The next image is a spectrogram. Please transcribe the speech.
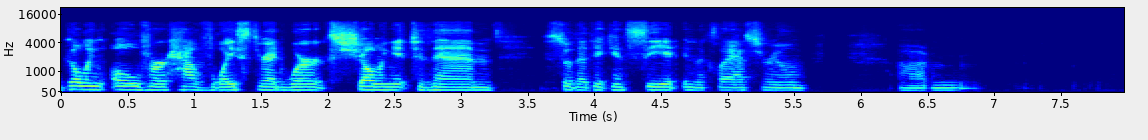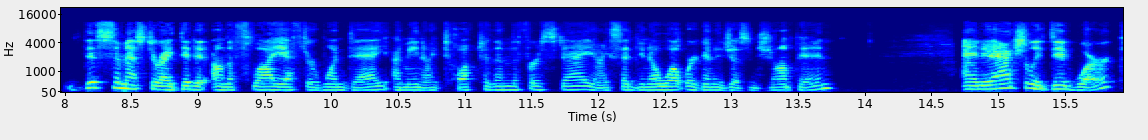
going over how VoiceThread works, showing it to them so that they can see it in the classroom. Um, this semester I did it on the fly after one day. I mean, I talked to them the first day and I said, you know what, we're gonna just jump in. And it actually did work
